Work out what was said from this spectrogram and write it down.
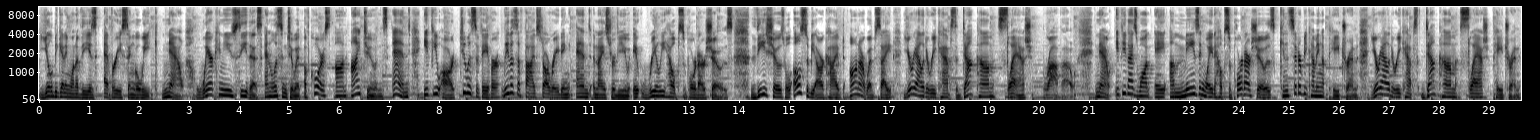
you'll be getting one of these every single week. Now, where can you see this and listen to it? Of course, on iTunes. And if you are, do us a favor, leave us a five star rating and a nice review. It really helps support our shows. These shows will also be archived on our website, Your Reality Recap recaps.com slash bravo. Now, if you guys want a amazing way to help support our shows, consider becoming a patron. YourRealityRecaps.com slash Patreon.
